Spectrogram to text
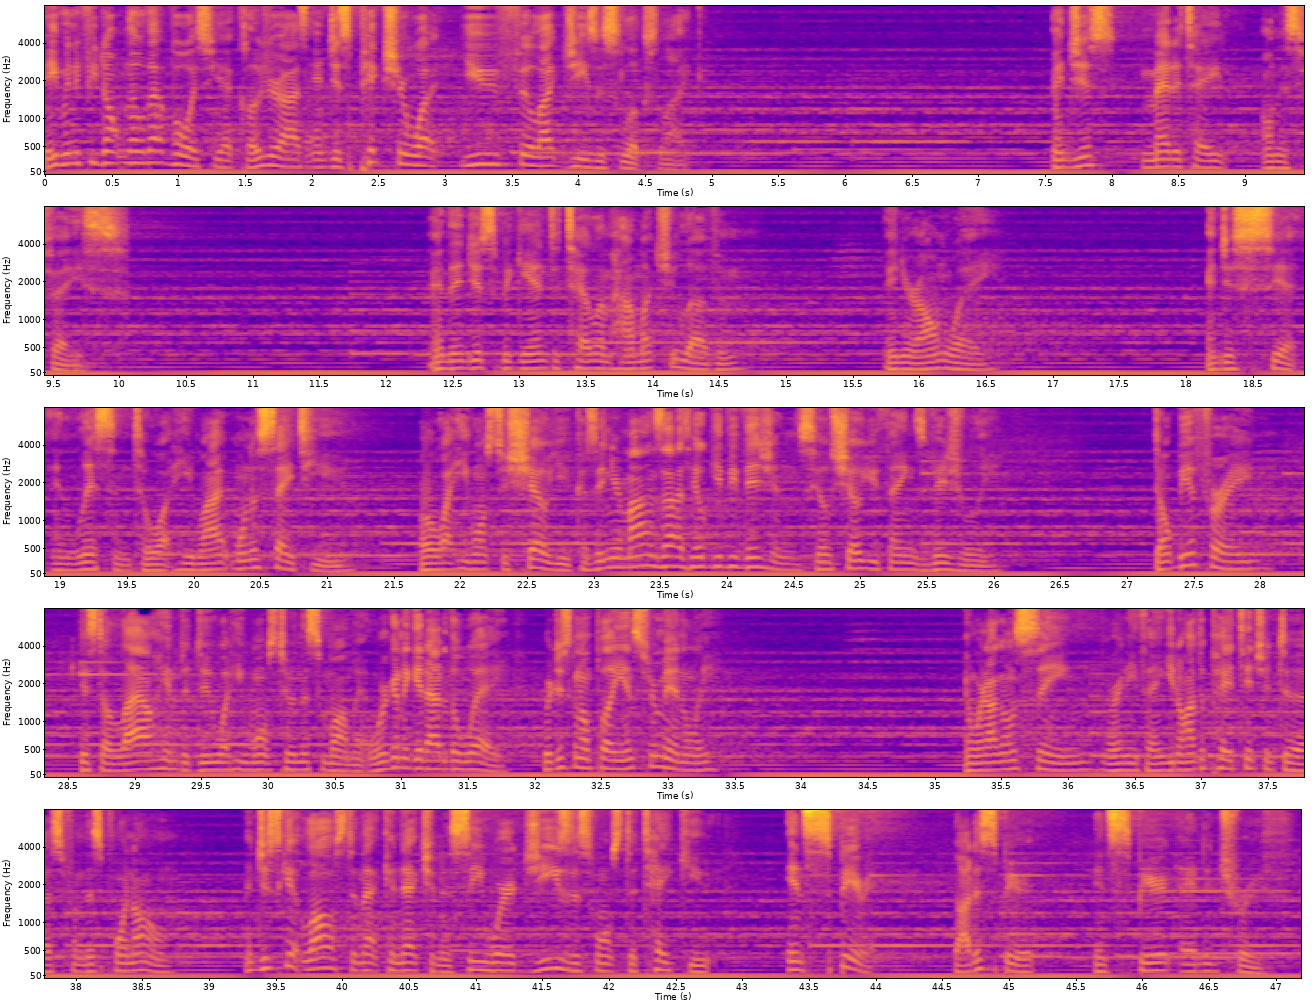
Even if you don't know that voice yet, close your eyes and just picture what you feel like Jesus looks like and just meditate on his face. And then just begin to tell him how much you love him in your own way. And just sit and listen to what he might want to say to you or what he wants to show you. Because in your mind's eyes, he'll give you visions, he'll show you things visually. Don't be afraid. Just allow him to do what he wants to in this moment. We're going to get out of the way. We're just going to play instrumentally and we're not going to sing or anything. You don't have to pay attention to us from this point on. and just get lost in that connection and see where Jesus wants to take you in spirit. God is spirit, in spirit and in truth.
